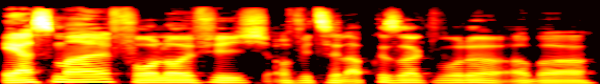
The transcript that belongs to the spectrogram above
erstmal vorläufig offiziell abgesagt wurde, aber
